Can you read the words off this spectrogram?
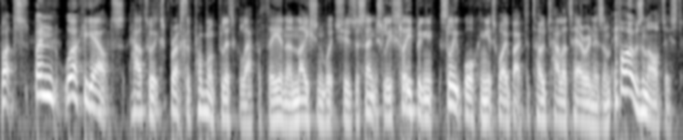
But when working out how to express the problem of political apathy in a nation which is essentially sleeping, sleepwalking its way back to totalitarianism, if I was an artist,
